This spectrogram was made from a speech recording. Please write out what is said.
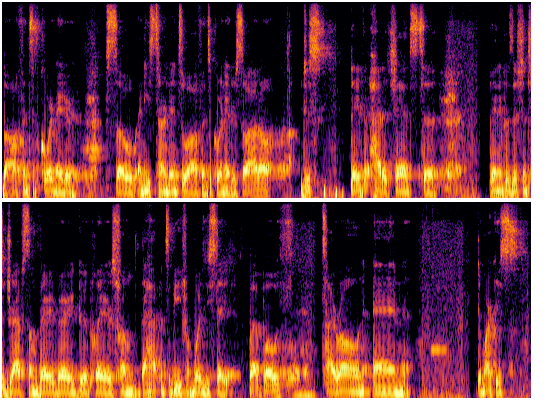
the offensive coordinator. So, and he's turned into an offensive coordinator. So I don't just, they've had a chance to be in a position to draft some very, very good players from that happen to be from Boise State. But both Tyrone and DeMarcus,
